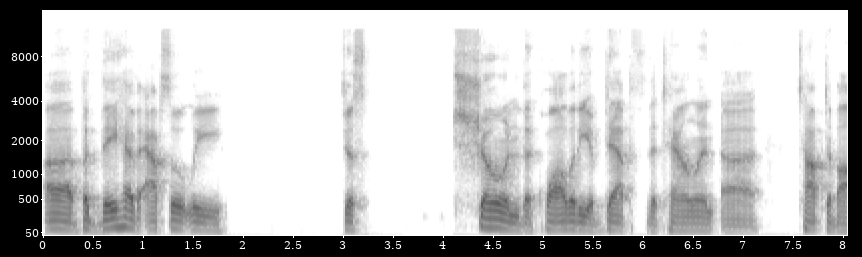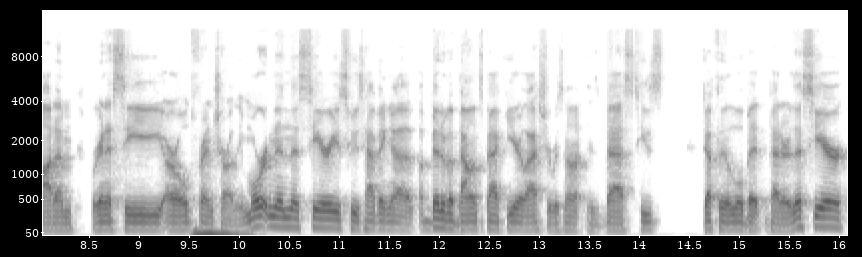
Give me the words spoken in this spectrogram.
uh, but they have absolutely just shown the quality of depth, the talent, uh, top to bottom. We're going to see our old friend Charlie Morton in this series, who's having a, a bit of a bounce back year. Last year was not his best. He's definitely a little bit better this year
